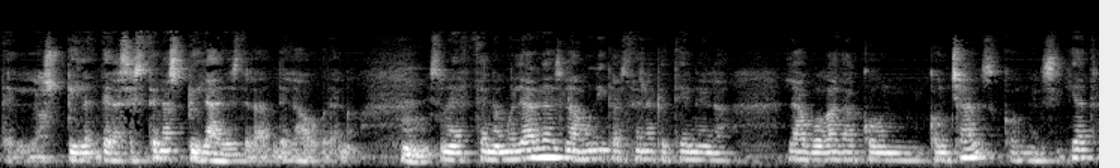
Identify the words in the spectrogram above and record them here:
de, los, de las escenas pilares de la, de la obra. ¿no? Hmm. Es una escena muy larga, es la única escena que tiene la, la abogada con, con Charles, con el psiquiatra,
